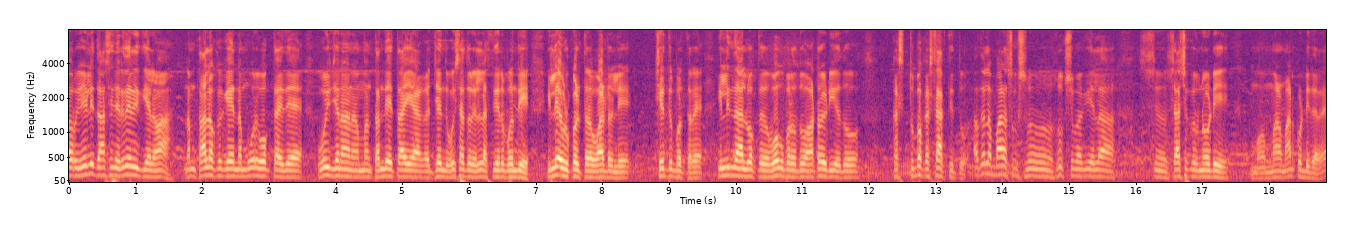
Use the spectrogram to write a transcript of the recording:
ಅವ್ರು ಹೇಳಿದ ಆಸೆ ನೆರವೇರಿದೆಯಲ್ವಾ? ನಮ್ಮ ತಾಲೂಕಿಗೆ ನಮ್ಮ ಊರಿಗೆ ಹೋಗ್ತಾ ಇದೆ. ಊರಿನ ಜನ ನಮ್ಮ ತಂದೆ, ತಾಯಿ ಅಜ್ಜಂದು ವಯಸ್ಸಾದವರು ಎಲ್ಲ ಸ್ನೇಹ ಬಂದು ಇಲ್ಲೇ ಉಳ್ಕೊಳ್ತಾರೆ ವಾರ್ಡಲ್ಲಿ ಕ್ಷೇತ್ರಕ್ಕೆ ಬರ್ತಾರೆ. ಇಲ್ಲಿಂದ ಅಲ್ಲಿ ಹೋಗ್ತಾರೆ ಹೋಗಿ ಬರೋದು, ಆಟೋ ಹಿಡಿಯೋದು, ಕಷ್ಟ, ತುಂಬ ಕಷ್ಟ ಆಗ್ತಿತ್ತು. ಅದೆಲ್ಲ ಭಾಳ ಸೂಕ್ಷ್ಮ, ಸೂಕ್ಷ್ಮವಾಗಿ ಎಲ್ಲ ಶಾಸಕರು ನೋಡಿ ಮಾಡಿಕೊಂಡಿದ್ದಾರೆ.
